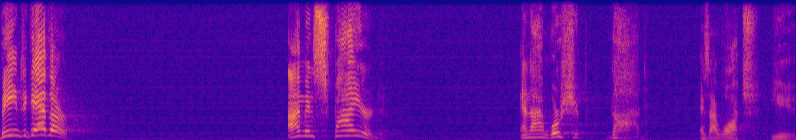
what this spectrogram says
being together. I'm inspired. And I worship God as I watch you.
